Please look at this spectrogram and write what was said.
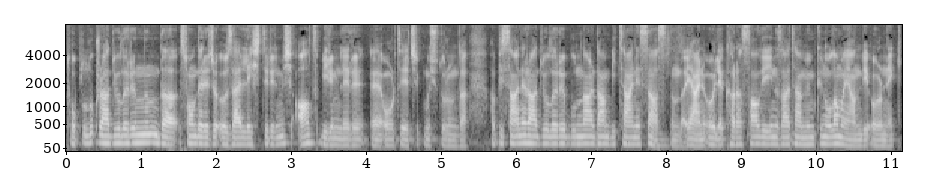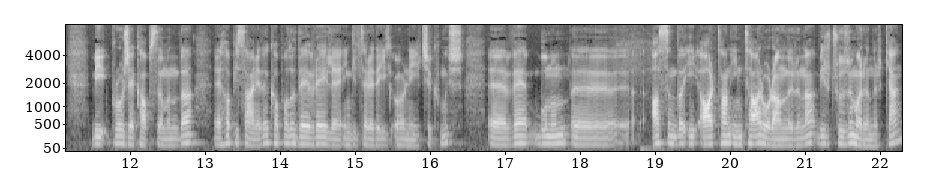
topluluk radyolarının da son derece özelleştirilmiş alt birimleri e, ortaya çıkmış durumda. Hapishane radyoları bunlardan bir tanesi aslında. Yani öyle karasal yayını zaten mümkün olamayan bir örnek. Bir proje kapsamında e, hapishanede kapalı devreyle İngiltere'de ilk örneği çıkmış e, ve bunun e, aslında artan intihar oranlarına bir çözüm aranırken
